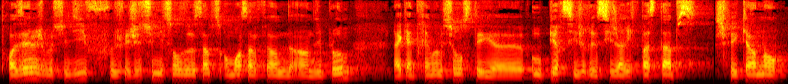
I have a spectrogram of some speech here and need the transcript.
Troisième, je me suis dit, je fais juste une licence de STAPS, au moins ça me fait un, diplôme. La quatrième option, c'était euh, au pire, si je si j'arrive pas STAPS, je fais qu'un an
